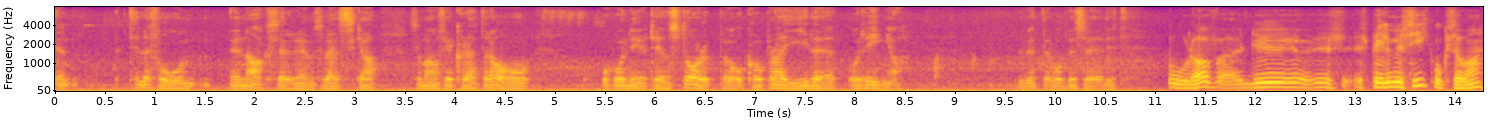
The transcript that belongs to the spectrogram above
en telefon, en axelremsväska som man fick klättra av och gå ner till en stolpe och koppla i det och ringa. Du vet, det var besvärligt. Olof, du spelar musik också va?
